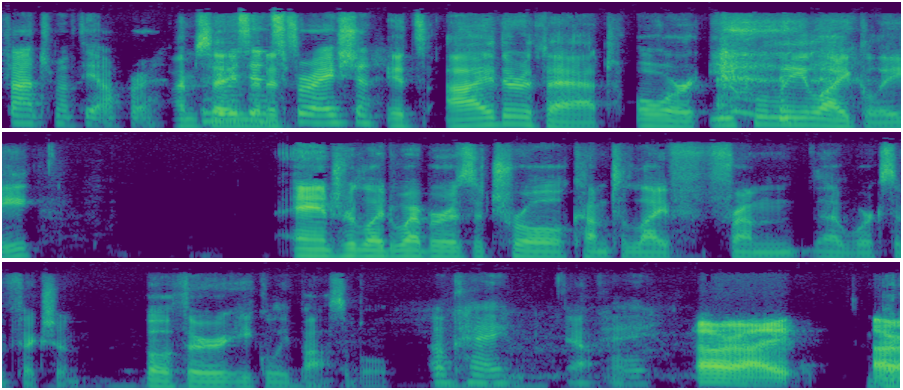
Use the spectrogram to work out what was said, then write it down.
Phantom of the Opera? I'm Who saying was that it's- inspiration. it's either that or equally likely andrew lloyd webber is a troll come to life from uh, works of fiction both are equally possible Okay. Yeah. Okay. All right. but All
